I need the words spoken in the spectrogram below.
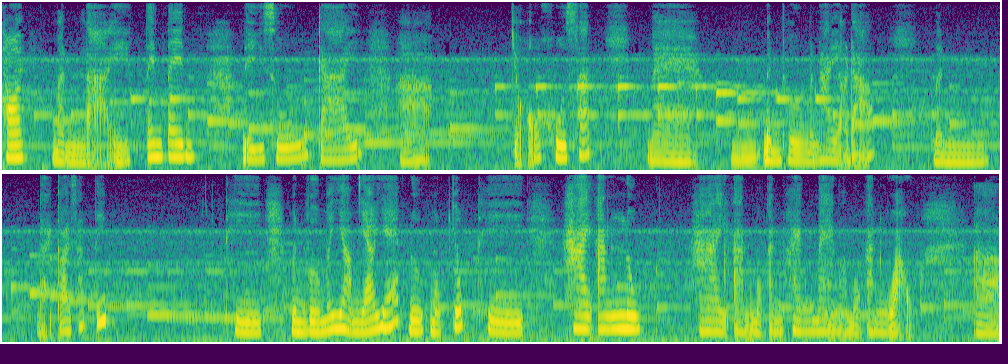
thôi mình lại ten ten đi xuống cái à, chỗ khu sách mà bình thường mình hay ở đó. Mình lại coi sách tiếp thì mình vừa mới dòm giáo giác được một chút thì hai anh luôn. Hai anh một anh hoang mang và một anh quậu à,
